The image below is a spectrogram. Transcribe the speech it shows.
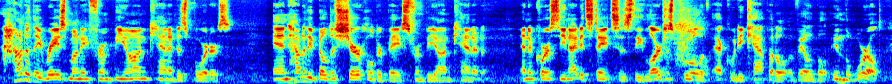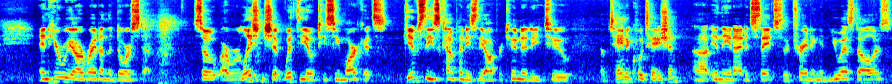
how do they raise money from beyond Canada's borders? And how do they build a shareholder base from beyond Canada? And of course, the United States is the largest pool of equity capital available in the world. And here we are right on the doorstep. So, our relationship with the OTC markets gives these companies the opportunity to obtain a quotation uh, in the United States. They're trading in US dollars.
